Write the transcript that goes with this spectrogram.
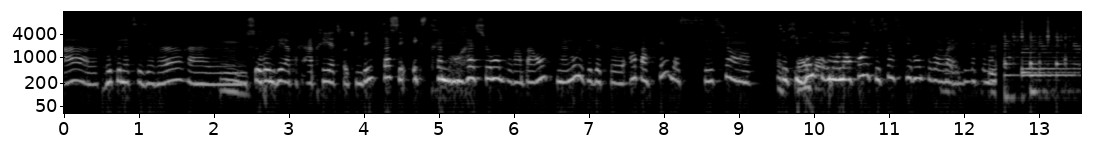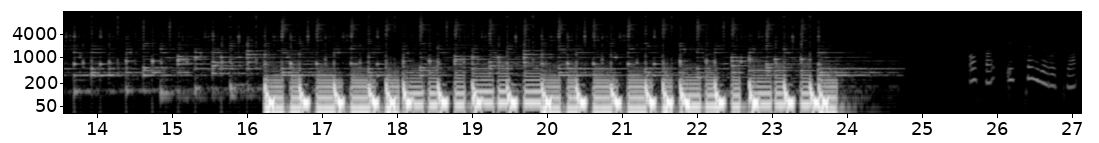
à euh, reconnaître ses erreurs, à euh, hmm. se relever après, après, être tombé. Ça, c'est extrêmement rassurant pour un parent. Finalement, le fait d'être euh, imparfait, bah, c'est aussi un... C'est aussi bon pour mon enfant et c'est aussi inspirant pour... Voilà, exactement. Enfin, extrait numéro 3,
